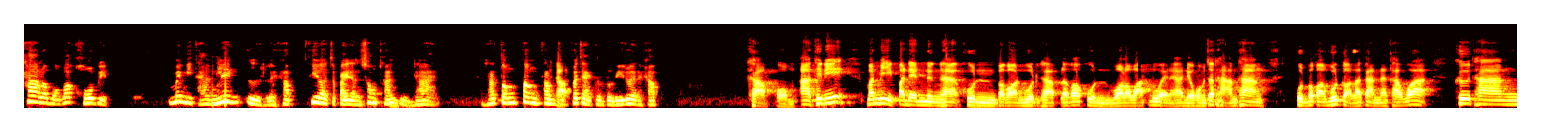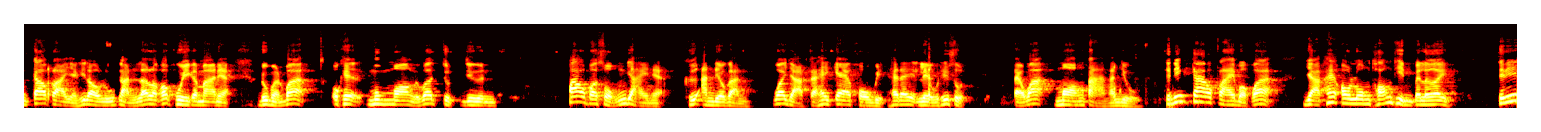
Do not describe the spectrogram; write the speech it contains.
ถ้าเราบอกว่าโควิด ไม่มีทางเลี่ยงอื่นเลยครับ ที่เราจะไปทางช่องทางอื่นได้นะต้องต้องทำความเข้าใจกันตรงนี้ด้วยนะครับ ครับผมอะทีนี้มันมีอีกประเด็นหนึ่งฮะคุณประกรณ์วุฒิครับแล้วก็คุณวรวัตรด้วยนะฮะเดี๋ยวผมจะถามทางคุณประกรณ์วุฒิก่อนแล้วกันนะครับว่า คือทางก้าวไกลอย่างที่เรารู้กัน แล้วเราก็คุยกันมาเนี่ย ดูเหมือนว่าโอเค มุมมองหรือว่าจุดยืน เป้าประสงค์ใหญ่เนี่ยคืออันเดียวกัน ว่าอยากจะให้แก้โควิด ให้ได้เร็วที่สุด แต่ว่ามองต่างกันอยู่ ทีนี้ก้าวไกลบอกว่า อยากให้เอาลงท้องถิ่นไปเลย ทีนี้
